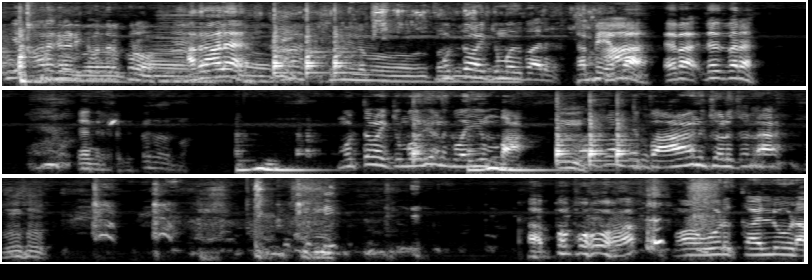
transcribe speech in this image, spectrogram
இங்க நாடக நடிக்க வந்திருக்கிறோம். அதனால முட்டை வைக்கும் போது பாரு. தம்பி ஏப்பா இது பாரு. முட்டை வைக்கும் போது எனக்கு வையும்பா. இப்ப ஆன்னு சொல்ல ம்ஹும். அப்ப போவோம். வீடு கல்லூடா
